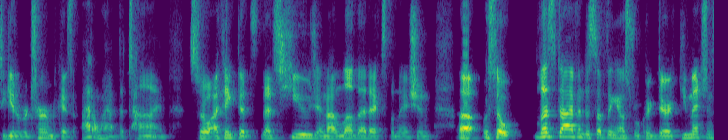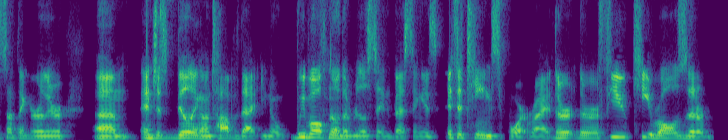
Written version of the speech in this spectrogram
to get a return because I don't have the time. So I think that's, that's huge. And I love that explanation. Uh, so let's dive into something else real quick, Derek. You mentioned something earlier. Um, and just building on top of that, you know, we both know that real estate investing is it's a team sport, right? There, there are a few key roles that are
